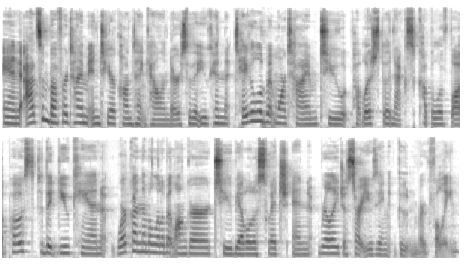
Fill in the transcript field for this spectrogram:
And add some buffer time into your content calendar so that you can take a little bit more time to publish the next couple of blog posts so that you can work on them a little bit longer to be able to switch and really just start using Gutenberg fully.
